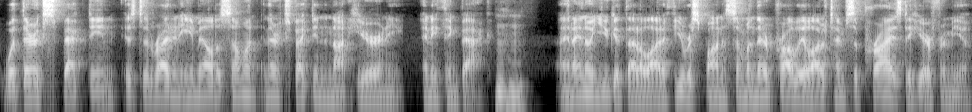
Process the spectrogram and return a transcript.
what they're expecting is to write an email to someone and they're expecting to not hear any anything back. Mm-hmm. And I know you get that a lot. If you respond to someone, they're probably a lot of times surprised to hear from you.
